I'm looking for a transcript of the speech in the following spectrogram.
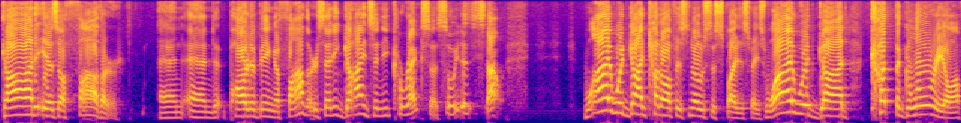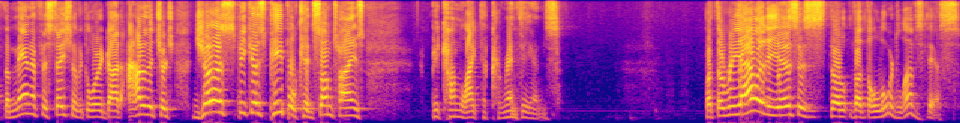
God is a father. And, and part of being a father is that he guides and he corrects us. So he does, not, why would God cut off his nose to spite his face? Why would God cut the glory off, the manifestation of the glory of God out of the church just because people can sometimes become like the Corinthians. But the reality is, is the, that the Lord loves this.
